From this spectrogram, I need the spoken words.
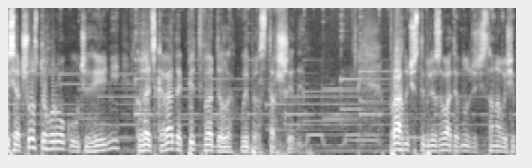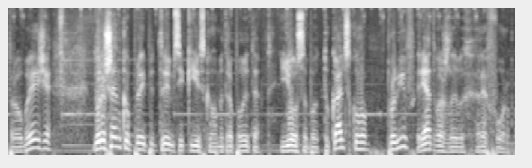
66-го року у Чигирині Козацька рада підтвердила вибір старшини. Прагнучи стабілізувати внутрішнє становище правобережжя, Дорошенко при підтримці київського митрополита Йосипа Тукальського провів ряд важливих реформ.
